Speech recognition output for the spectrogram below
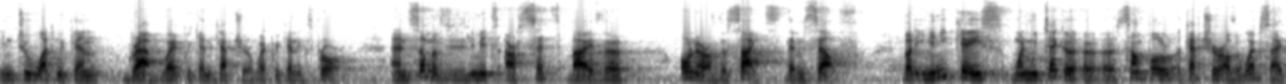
into what we can grab, what we can capture, what we can explore. And some of these limits are set by the owner of the sites themselves. But in any case, when we take a, a, a sample a capture of the website,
